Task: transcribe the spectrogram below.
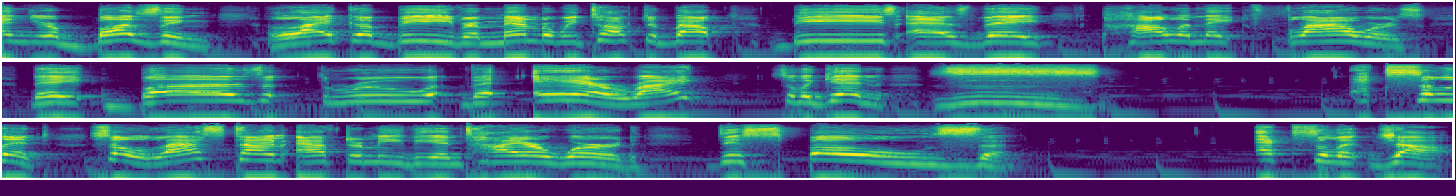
and you're buzzing like a bee. Remember, we talked about bees as they pollinate flowers, they buzz through the air, right? So again, zzz. Excellent. So last time after me, the entire word dispose. Excellent job.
